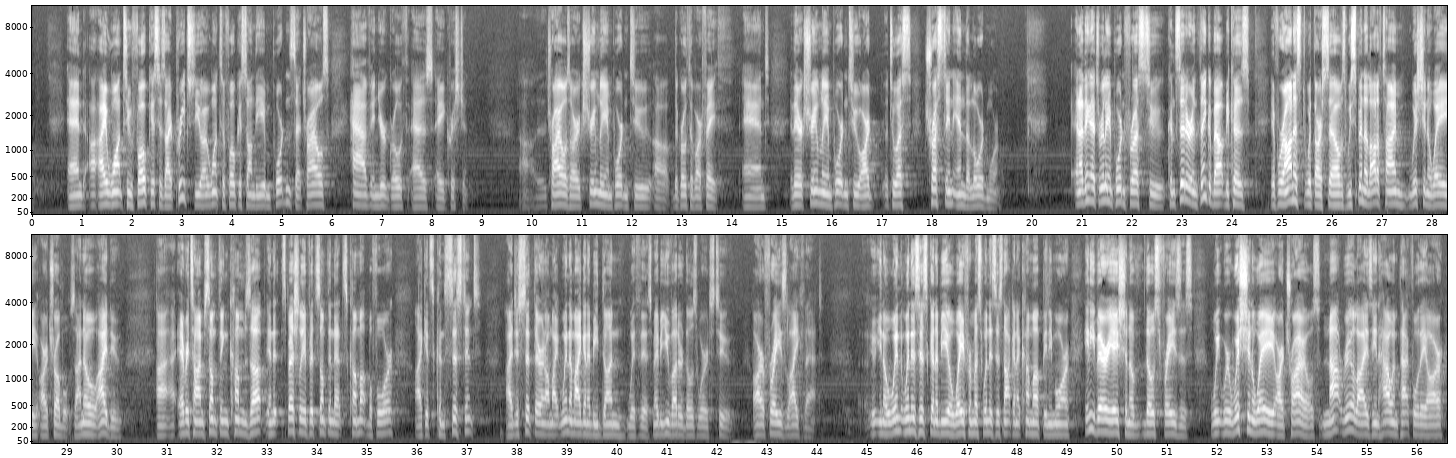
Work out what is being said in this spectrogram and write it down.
And I want to focus, as I preach to you, I want to focus on the importance that trials have in your growth as a Christian. Uh, trials are extremely important to uh, the growth of our faith, and they're extremely important to, our, to us trusting in the Lord more. And I think that's really important for us to consider and think about because if we're honest with ourselves, we spend a lot of time wishing away our troubles. I know I do. Uh, every time something comes up, and especially if it's something that's come up before, like it's consistent. I just sit there and I'm like, when am I going to be done with this? Maybe you've uttered those words too, or a phrase like that. You know, when, when is this going to be away from us? When is this not going to come up anymore? Any variation of those phrases. We, we're wishing away our trials, not realizing how impactful they are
